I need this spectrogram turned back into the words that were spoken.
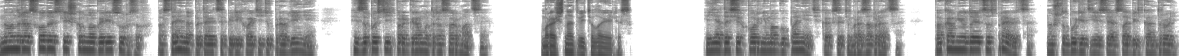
Но он расходует слишком много ресурсов, постоянно пытается перехватить управление и запустить программу трансформации. Мрачно ответила Элис. И я до сих пор не могу понять, как с этим разобраться. Пока мне удается справиться, но что будет, если ослабить контроль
